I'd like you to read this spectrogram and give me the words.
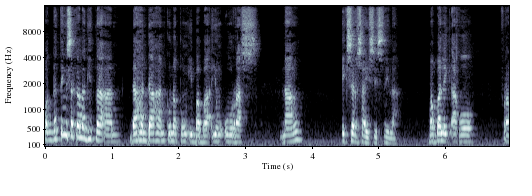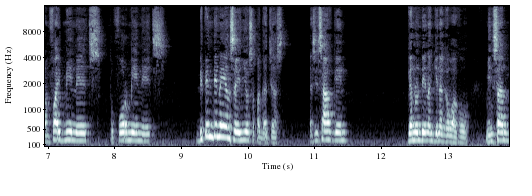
Pagdating sa kalagitnaan, dahan-dahan ko na pong ibaba yung oras ng exercises nila. Babalik ako from 5 minutes to 4 minutes. Depende na yan sa inyo sa pag-adjust. Kasi sa akin, ganun din ang ginagawa ko. Minsan,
